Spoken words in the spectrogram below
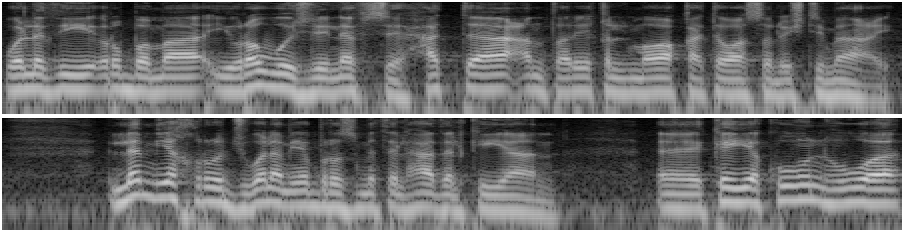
والذي ربما يروج لنفسه حتى عن طريق المواقع التواصل الاجتماعي. لم يخرج ولم يبرز مثل هذا الكيان. آه، كي يكون هو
